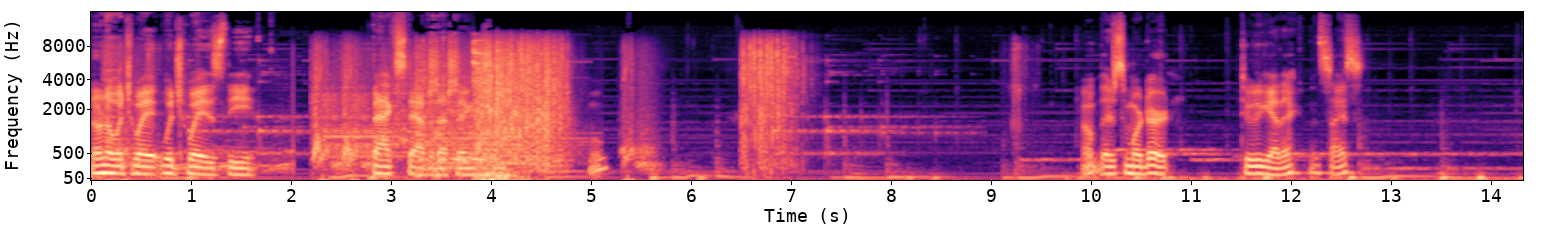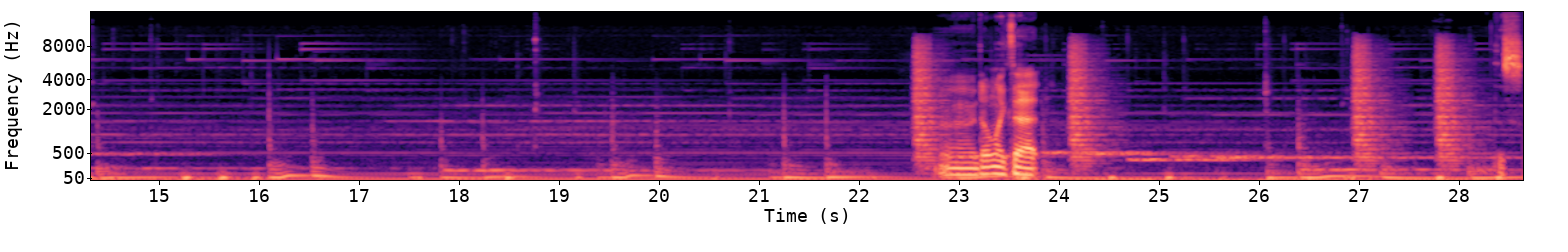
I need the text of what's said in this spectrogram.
I don't know which way which way is the backstab of that thing. Oh. oh, there's some more dirt. Two together. That's nice. Uh, don't like that. This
